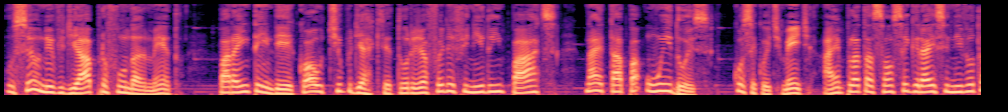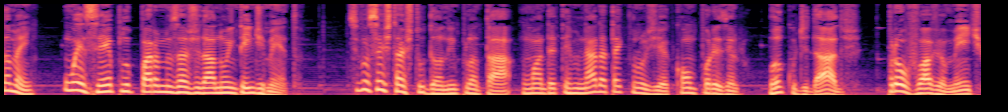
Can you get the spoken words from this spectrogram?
o seu nível de aprofundamento para entender qual o tipo de arquitetura já foi definido em partes na etapa 1 e 2. Consequentemente, a implantação seguirá esse nível também. Um exemplo para nos ajudar no entendimento. Se você está estudando implantar uma determinada tecnologia, como por exemplo banco de dados, provavelmente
